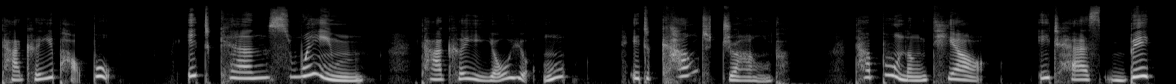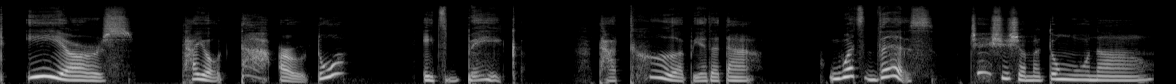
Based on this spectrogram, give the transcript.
它可以跑步；it can swim，它可以游泳。It can't jump. 它不能跳。It has big ears. 它有大耳朵。It's big. 它特别的大。What's this? 这是什么动物呢？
